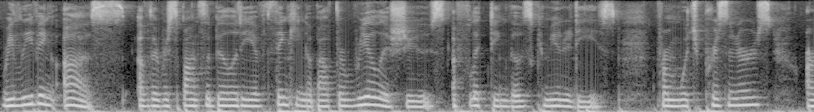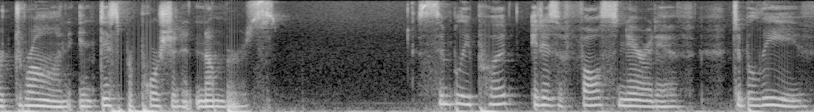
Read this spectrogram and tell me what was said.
relieving us of the responsibility of thinking about the real issues afflicting those communities from which prisoners are drawn in disproportionate numbers. Simply put, it is a false narrative to believe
